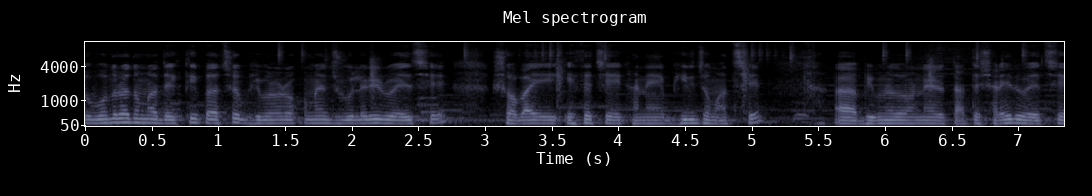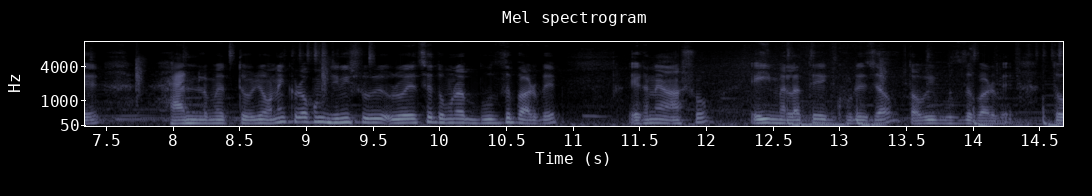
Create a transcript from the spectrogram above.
তো বন্ধুরা, তোমরা দেখতেই পাচ্ছ বিভিন্ন রকমের জুয়েলারি রয়েছে। সবাই এসেছে এখানে, ভিড় জমাচ্ছে। বিভিন্ন ধরনের তাঁতের শাড়ি রয়েছে হ্যান্ডলুমের তৈরি অনেক রকম জিনিস রয়েছে, তোমরা বুঝতে পারবে। এখানে আসো, এই মেলাতে ঘুরে যাও, তবেই বুঝতে পারবে। তো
